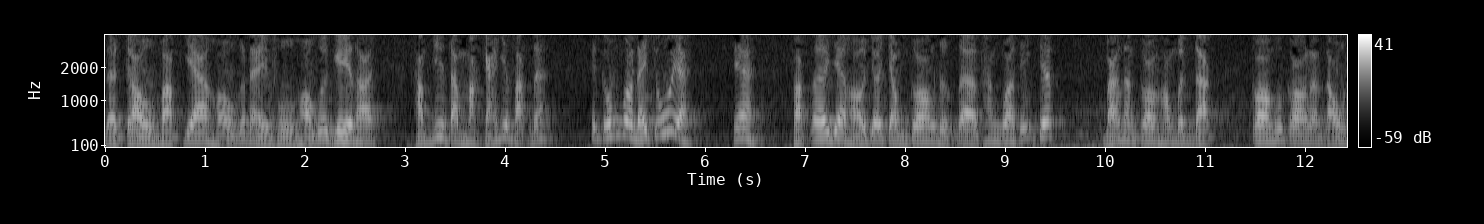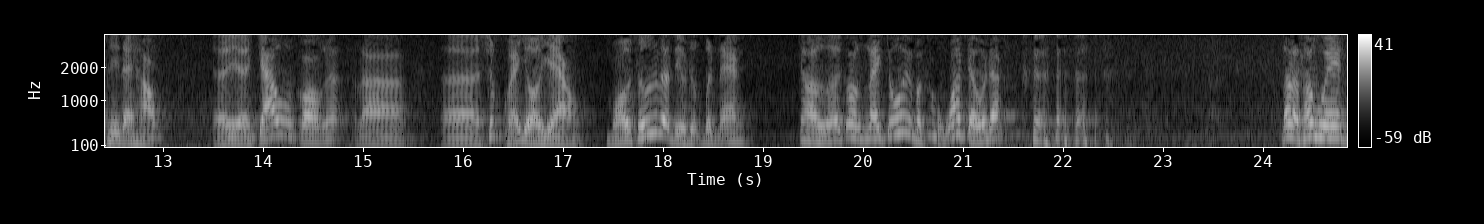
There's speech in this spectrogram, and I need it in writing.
là cầu phật gia hộ cái này phù hộ cái kia thôi. Thậm chí người ta mặc cả với phật đó. Cái cúng con để chuối à. Nha à, phật ơi gia hộ cho chồng con được à, thăng quan tiến chức. Bản thân con không bệnh tật con của con là đậu thi đại học. Ờ, à, cháu của con á là à, sức khỏe dồi dào. Mọi thứ đó đều được bình an trời ơi có lấy chuối mà cầu quá trời đất đó là thói quen.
